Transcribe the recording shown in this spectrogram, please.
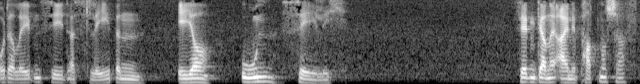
oder leben Sie das Leben eher unselig? Sie hätten gerne eine Partnerschaft,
